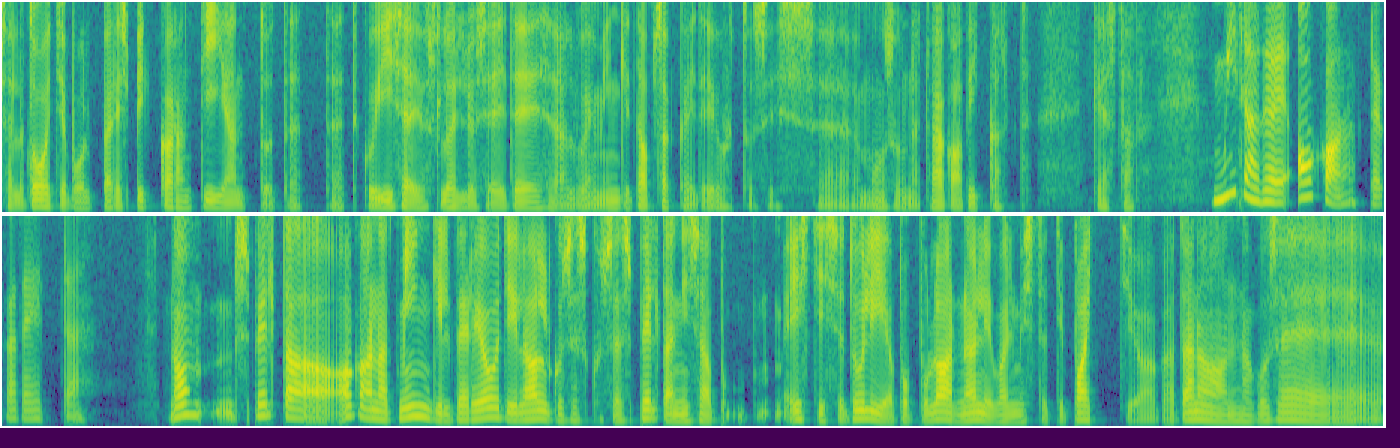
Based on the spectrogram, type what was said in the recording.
selle tootja poolt päris pikk garantii antud, et, et kui ise just lollusi ei tee seal või mingeid apsakaid ei juhtu, siis äh, ma usun, et väga pikalt kestab. mida te aganatega teete? Noh, Spelta aganad mingil perioodil alguses, kus see Spelta nisa Eestisse tuli ja populaarne oli, valmistati patju, aga täna on nagu see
